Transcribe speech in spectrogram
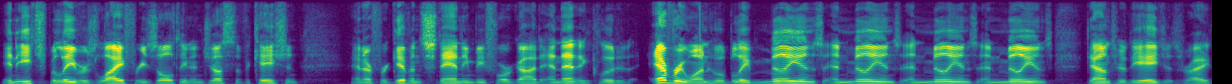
in each believer's life, resulting in justification and are forgiven standing before God. And that included everyone who will believe, millions and millions and millions and millions down through the ages, right?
